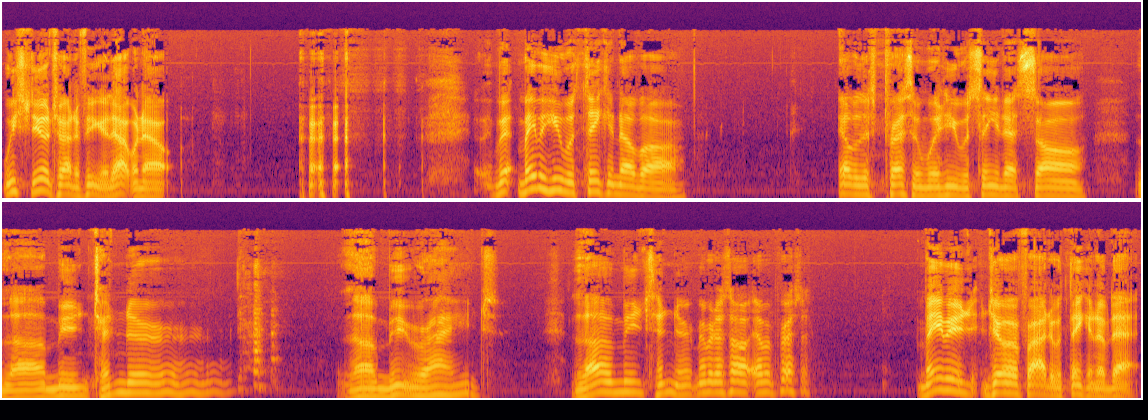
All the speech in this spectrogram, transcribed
We still trying to figure that one out. Maybe he was thinking of uh, Elvis Presley when he was singing that song, "Love Me Tender, Love Me Right, Love Me Tender." Remember that song, Elvis Presley? Maybe Joe Friday was thinking of that.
